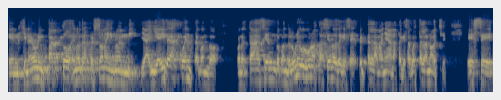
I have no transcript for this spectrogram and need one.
en generar un impacto en otras personas y no en mí. ¿ya? Y ahí te das cuenta cuando, cuando estás haciendo, cuando lo único que uno está haciendo desde que se despierta en la mañana hasta que se acuesta en la noche es, eh,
